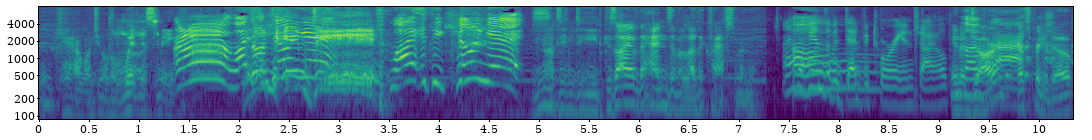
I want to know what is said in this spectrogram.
don't care. I want you all to witness me. ah, why is Not he killing indeed. it? Why is he killing it? Not indeed, because I have the hands of a leather craftsman. I have the hands of a dead Victorian child. In a jar? that. That's pretty dope.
